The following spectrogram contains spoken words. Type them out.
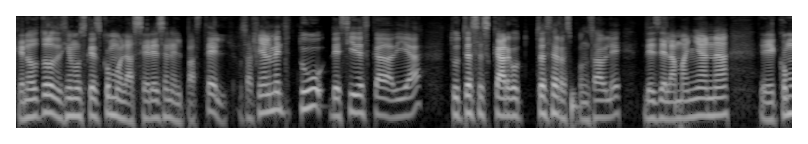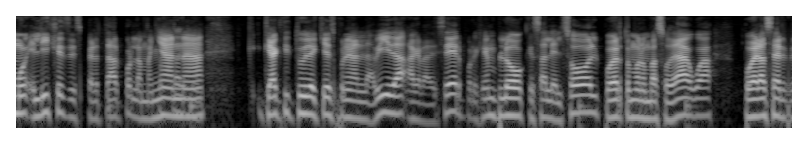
que nosotros decimos que es como la cereza en el pastel. O sea, finalmente tú decides cada día, tú te haces cargo, tú te haces responsable desde la mañana, eh, cómo eliges despertar por la mañana, qué actitud le quieres poner a la vida, agradecer, por ejemplo, que sale el sol, poder tomar un vaso de agua, poder hacer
